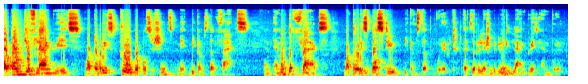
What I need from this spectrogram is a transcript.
totality of language whatever is true propositions may, becomes the facts and among the facts whatever is positive becomes the world. That's the relation between language and world.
